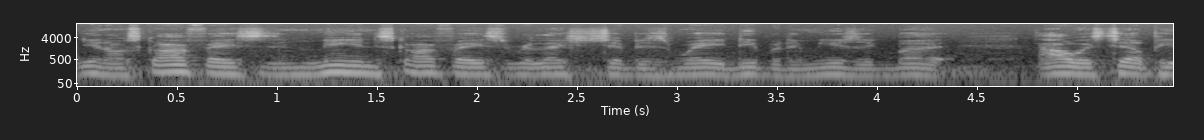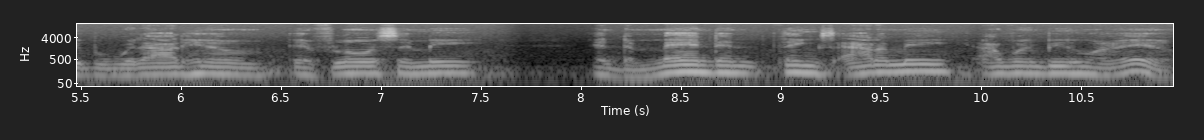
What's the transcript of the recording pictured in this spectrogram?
you know, Scarface, and me and Scarface relationship is way deeper than music. But I always tell people, without him influencing me and demanding things out of me, I wouldn't be who I am.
